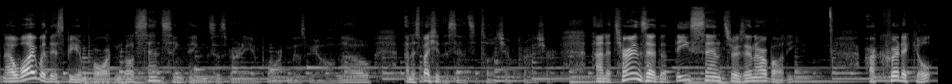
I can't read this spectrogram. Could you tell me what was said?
Now, why would this be important? Well, sensing things is very important, as we all know, and especially the sense of touch and pressure. And it turns out that these sensors in our body are critical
